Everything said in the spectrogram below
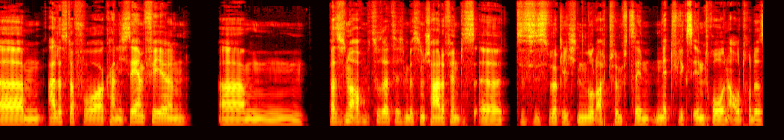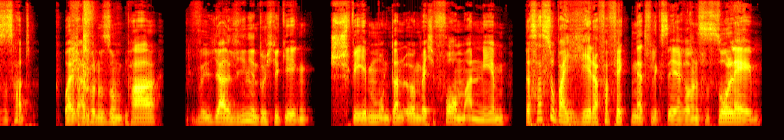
ähm, alles davor kann ich sehr empfehlen. Ähm, was ich nur auch zusätzlich ein bisschen schade finde, ist, äh, das ist wirklich 0815 Netflix-Intro und Outro, das es hat. Weil einfach nur so ein paar ja, Linien durch die Gegend schweben und dann irgendwelche Formen annehmen. Das hast du bei jeder verfickten Netflix-Serie und es ist so lame.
